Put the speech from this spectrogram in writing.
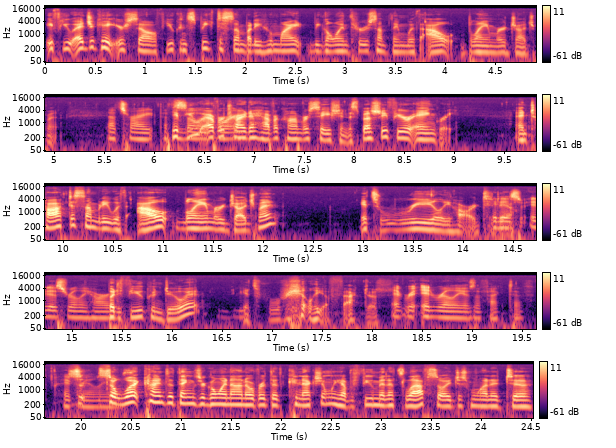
if you educate yourself, you can speak to somebody who might be going through something without blame or judgment. That's right. That's Have so you ever important. tried to have a conversation, especially if you're angry, and talk to somebody without blame or judgment? It's really hard to It do. is. It is really hard. But if you can do it, it's really effective. it, re- it really is effective. It So, really so is. what kinds of things are going on over at the connection? We have a few minutes left, so I just wanted to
